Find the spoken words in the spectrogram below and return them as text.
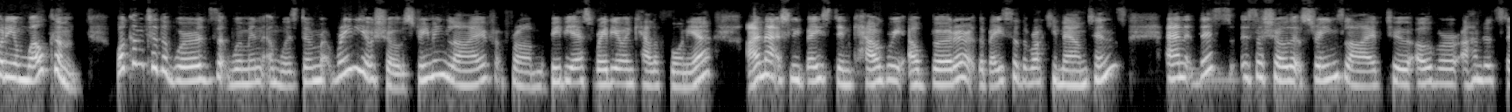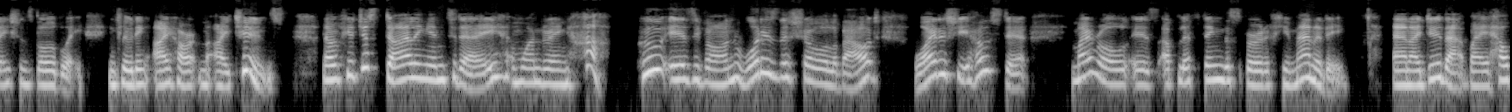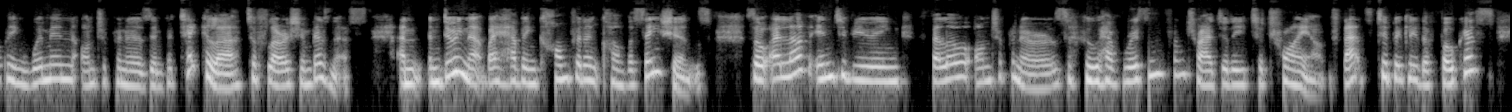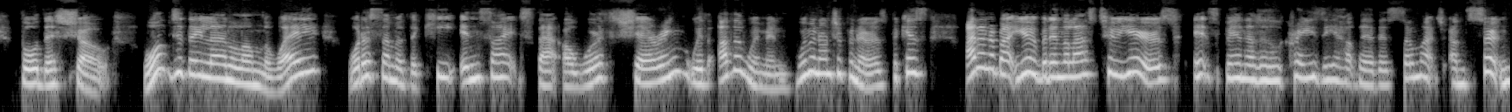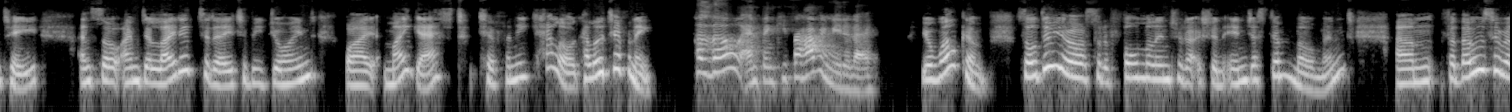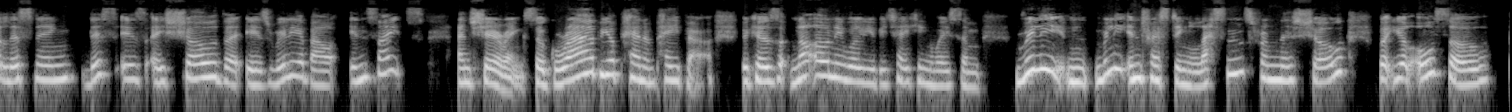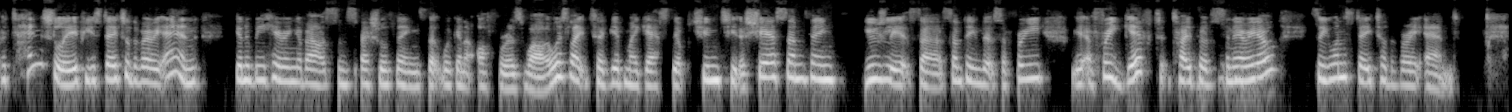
Everybody, and welcome. Welcome to the Words, Women and Wisdom radio show, streaming live from BBS Radio in California. I'm actually based in Calgary, Alberta, at the base of the Rocky Mountains. And this is a show that streams live to over 100 stations globally, including iHeart and iTunes. Now, if you're just dialing in today and wondering, huh, who is Yvonne? What is this show all about? Why does she host it? My role is uplifting the spirit of humanity. And I do that by helping women entrepreneurs in particular to flourish in business and, and doing that by having confident conversations. So I love interviewing fellow entrepreneurs who have risen from tragedy to triumph. That's typically the focus for this show. What did they learn along the way? What are some of the key insights that are worth sharing with other women, women entrepreneurs? Because I don't know about you, but in the last two years, it's been a little crazy out there. There's so much uncertainty. And so I'm delighted today to be joined by my guest, Tiffany Kellogg. Hello, Tiffany. Hello, and thank you for having me today. You're welcome. So I'll do your sort of formal introduction in just a moment. Um, for those who are listening, this is a show that is really about insights and sharing. So grab your pen and paper because not only will you be taking away some really, really interesting lessons from this show, but you'll also potentially, if you stay to the very end, going to be hearing about some special things that we're going to offer as well. I always like to give my guests the opportunity to share something. Usually it's uh, something that's a free, a free gift type of scenario. So you want to stay till the very end.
